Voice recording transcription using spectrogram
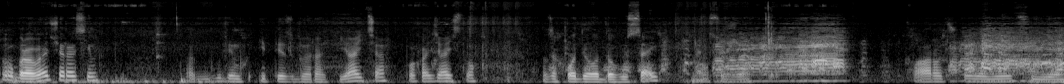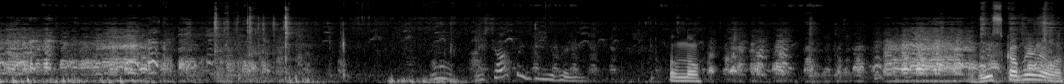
Доброго вечора всім. Будемо йти збирати яйця по хазяйству. Заходило до гусей. Нас вже парочку яєць є. Десятий бігають. Ну, гуска вивела.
